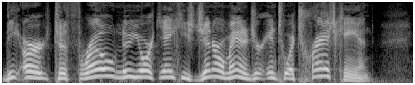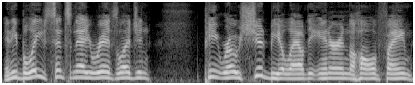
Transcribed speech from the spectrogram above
the urge to throw New York Yankees general manager into a trash can, and he believes Cincinnati Reds legend Pete Rose should be allowed to enter in the Hall of Fame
